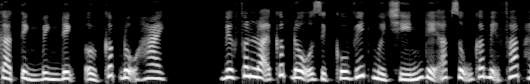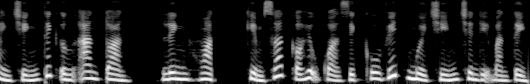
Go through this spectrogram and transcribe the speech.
Cả tỉnh Bình Định ở cấp độ 2. Việc phân loại cấp độ dịch COVID-19 để áp dụng các biện pháp hành chính thích ứng an toàn, linh hoạt, kiểm soát có hiệu quả dịch COVID-19 trên địa bàn tỉnh.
